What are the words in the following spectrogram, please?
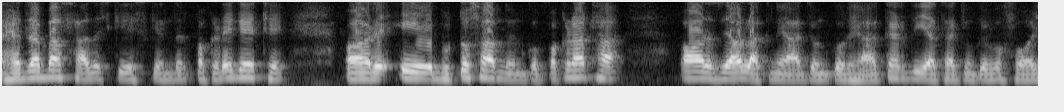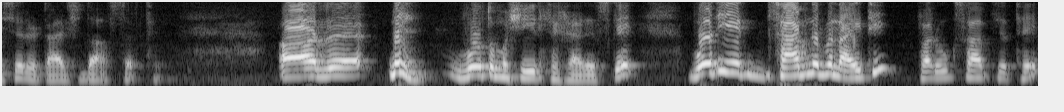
हैदराबाद साजिश केस के अंदर पकड़े गए थे और ए, भुट्टो साहब ने उनको पकड़ा था और ज़ियाउल हक ने आके उनको रिहा कर दिया था क्योंकि वो फ़ौज से रिटायर्ड शुदा अफसर थे। और नहीं वो तो मशीर थे खैर इसके। वो जी एक साहब ने बनाई थी फारूक साहब से थे आ,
